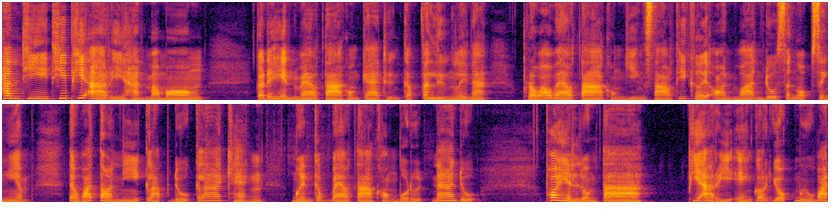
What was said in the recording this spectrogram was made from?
ทันทีที่พี่อารีหันมามอง ก็ได้เห็นแววตาของแกถึงกับตะลึงเลยนะ เพราะว่าแววตาของหญิงสาวที่เคยอ่อนหวานดูสงบเสงี่ยม แต่ว่าตอนนี้กลับดูกล้าแข็ง เหมือนกับแววตาของบุรุษหน้าดุพอเห็นหลวงตา พี่อารีเองก็ยกมือไหว้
